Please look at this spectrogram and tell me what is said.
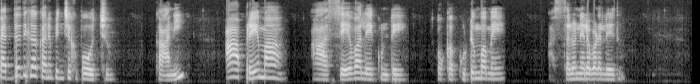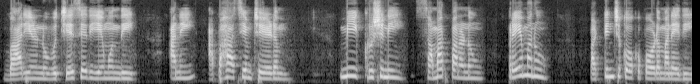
పెద్దదిగా కనిపించకపోవచ్చు కానీ ఆ ప్రేమ ఆ సేవ లేకుంటే ఒక కుటుంబమే అస్సలు నిలబడలేదు. భార్యను నువ్వు చేసేది ఏముంది అని అపహాస్యం చేయడం మీ కృషిని సమర్పణను ప్రేమను పట్టించుకోకపోవడం అనేది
